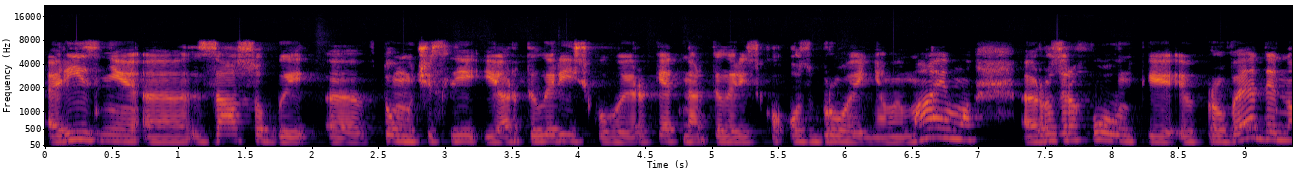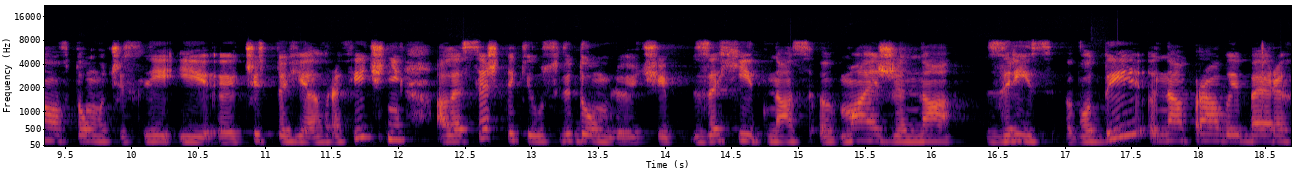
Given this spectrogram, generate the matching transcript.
різні е, засоби, е, в тому числі і артилерійського, і ракетно-артилерійського озброєння, ми маємо. Розрахунки е, проведено, в тому числі і чисто географічні, але все ж таки усвідомлюючи захід нас майже на зріз води на правий берег,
